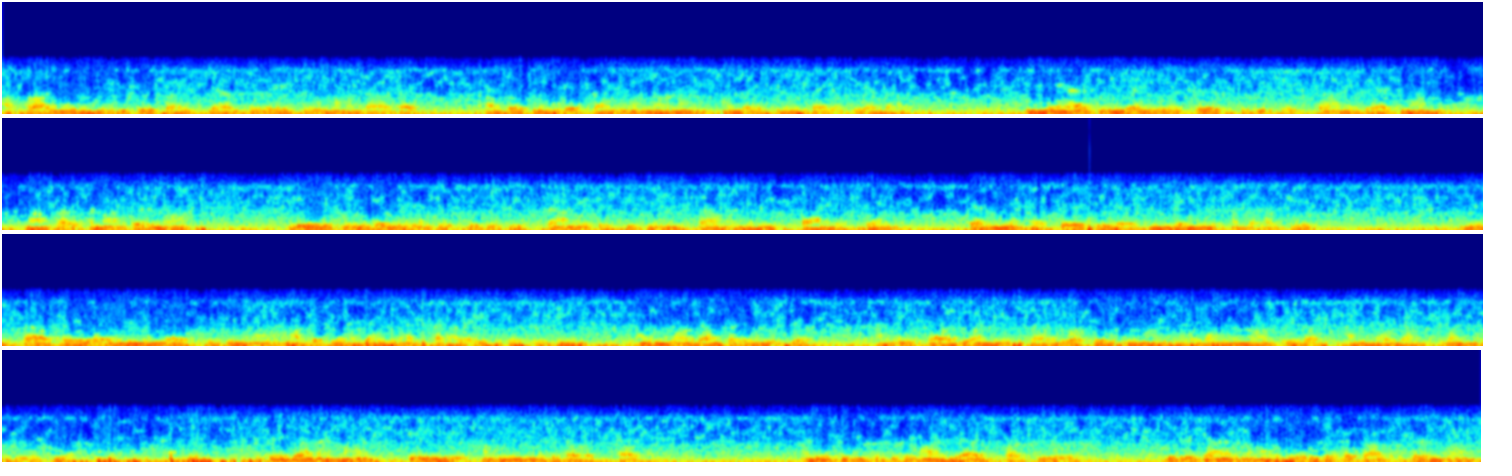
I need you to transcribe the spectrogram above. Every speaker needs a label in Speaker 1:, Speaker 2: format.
Speaker 1: අපායේ ජීවිතේ පරිත්‍යාග කළ ඒ මහදාට අද තුන්දේ සම්මානන හොඳයි කියන එකයි කියනවා. ඉන්නේ තුන්වෙනිමක සුදුසු ස්ථානයක ඇතනම් මම කල්පනා කරනවා ඒ තුන්වෙනිමක සුදුසු ස්ථානයක සිටින නිසා මේ ස්ථානයේ දැන් දැනුම ඇත ඒ තුන්වෙනිම සඳහා කියනවා. නිසාපේ නිල සිටින අපේ දැනුම කරලා ඉස්සරහින් අනුමෝදන් කරන්නේ අනේ සාදු අනේ සාදු අපේ ජීවිතය ගන්නවා කියලා අනුමෝදන් වන්නවා කියලා. ප්‍රේදාන මහන්සිය සම්මිලිත දවසක් අනේක දිසකට මාළියාට පස්සේ ප්‍රේදාන මහන්සිය ප්‍රකාශ කරනවා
